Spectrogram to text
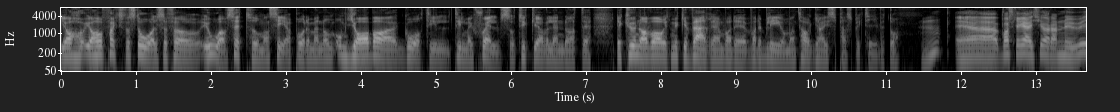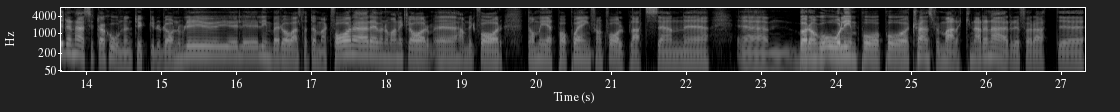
jag, jag har faktiskt förståelse för oavsett hur man ser på det men om, om jag bara går till, till mig själv så tycker jag väl ändå att det, det kunde ha varit mycket värre än vad det, vad det blir om man tar guys perspektivet då. Mm. Eh, vad ska Gais göra nu i den här situationen tycker du då? Nu blir ju eh, Lindberg då av allt att döma kvar här även om han är klar. Eh, han blir kvar. De är ett par poäng från kvalplatsen. Eh, eh bör de gå all in på, på transfermarknaden här för att, eh,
